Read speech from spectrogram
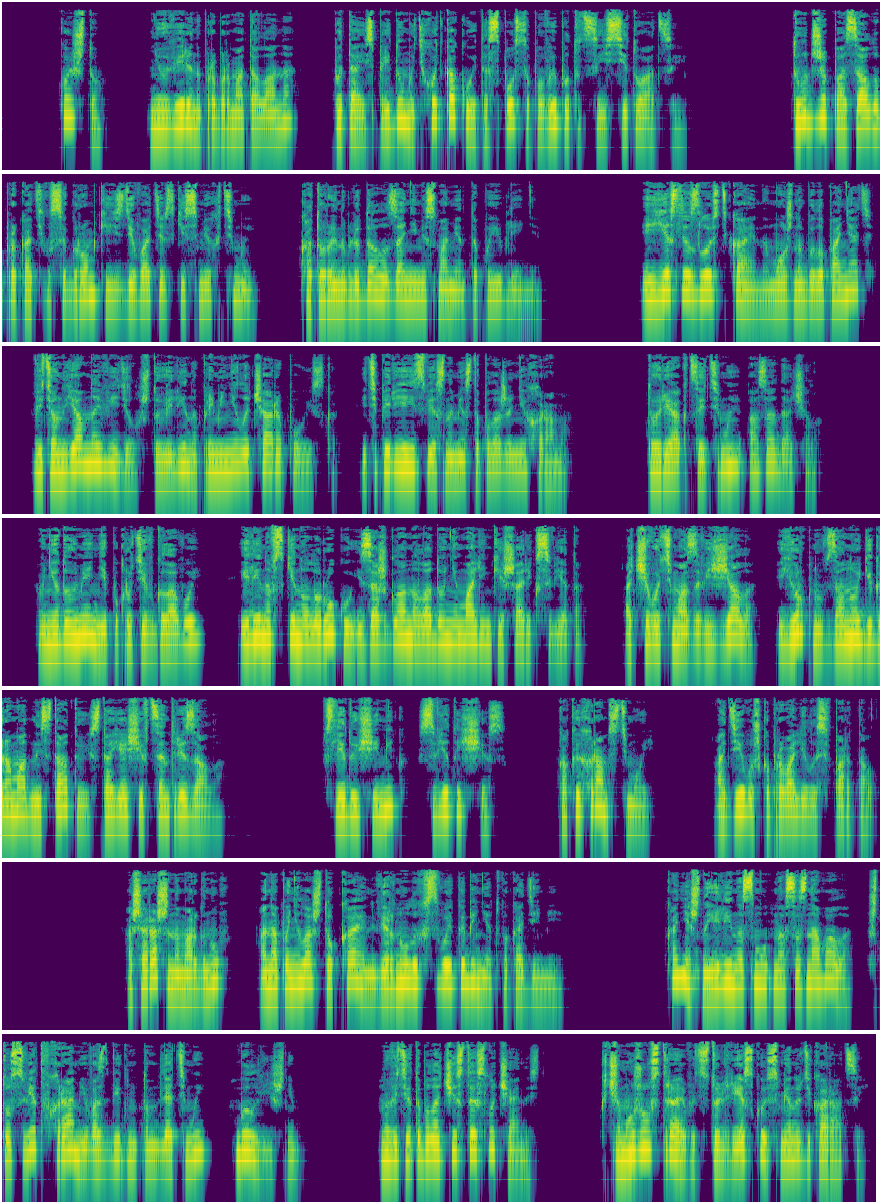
Кое-что». Неуверенно пробормотала она, пытаясь придумать хоть какой-то способ выпутаться из ситуации. Тут же по залу прокатился громкий издевательский смех тьмы, которая наблюдала за ними с момента появления. И если злость Каина можно было понять, ведь он явно видел, что Элина применила чары поиска, и теперь ей известно местоположение храма, то реакция тьмы озадачила. В недоумении, покрутив головой, Элина вскинула руку и зажгла на ладони маленький шарик света, отчего тьма завизжала, юркнув за ноги громадной статуи, стоящей в центре зала. В следующий миг свет исчез, как и храм с тьмой, а девушка провалилась в портал. Ошарашенно моргнув, она поняла, что Каин вернул их в свой кабинет в академии. Конечно, Элина смутно осознавала, что свет в храме, воздвигнутом для тьмы, был лишним. Но ведь это была чистая случайность. К чему же устраивать столь резкую смену декораций?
